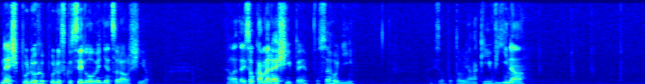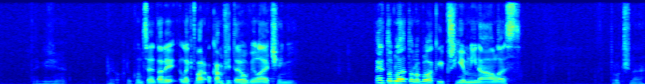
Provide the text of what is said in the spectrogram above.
než půjdu, půjdu zkusit lovit něco dalšího. Hele, tady jsou kamenné šípy, to se hodí. Tady jsou potom nějaký vína. Takže, jo, dokonce je tady lektvar okamžitého vyléčení. Takže tohle, tohle byl takový příjemný nález. Proč ne?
